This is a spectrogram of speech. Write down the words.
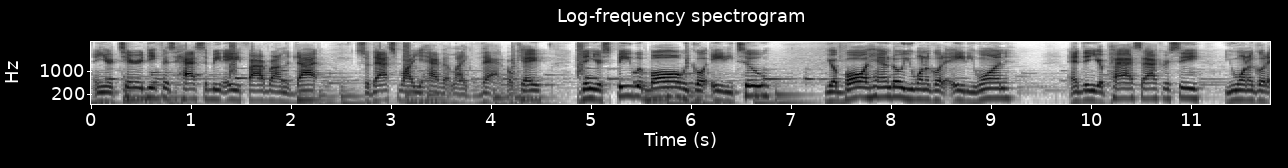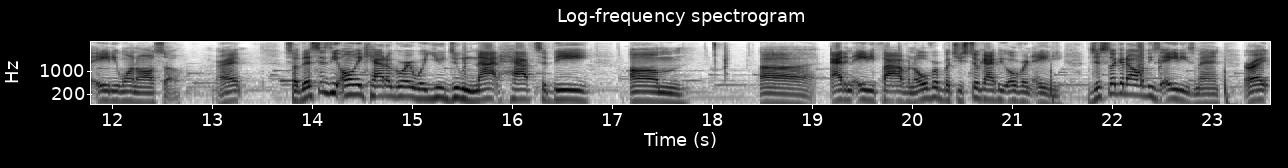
And your interior defense has to be an 85 around the dot, so that's why you have it like that, okay? Then your speed with ball, we go 82. Your ball handle, you wanna go to 81. And then your pass accuracy, you wanna go to 81 also, right? So this is the only category where you do not have to be um, uh, at an 85 and over, but you still gotta be over an 80. Just look at all of these 80s, man. All right.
